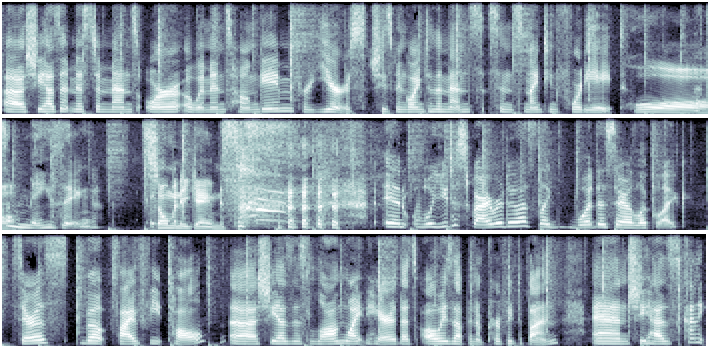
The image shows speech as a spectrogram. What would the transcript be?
Uh, she hasn't missed a men's or a women's home game for years. She's been going to the men's since 1948. Cool. That's amazing. so many games. And will you describe her to us? Like, what does Sarah look like? Sarah's about five feet tall. Uh, she has this long white hair that's always up in a perfect bun, and she has kind of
